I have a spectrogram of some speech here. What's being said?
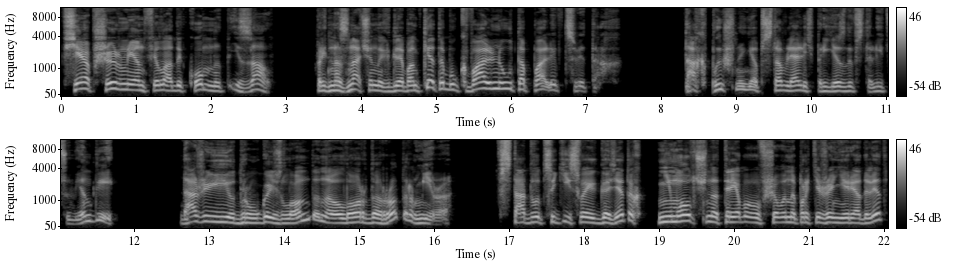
Все обширные анфилады комнат и зал, предназначенных для банкета, буквально утопали в цветах. Так пышно не обставлялись приезды в столицу Венгрии даже ее друга из Лондона, лорда Роттермира, в 120 своих газетах, немолчно требовавшего на протяжении ряда лет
